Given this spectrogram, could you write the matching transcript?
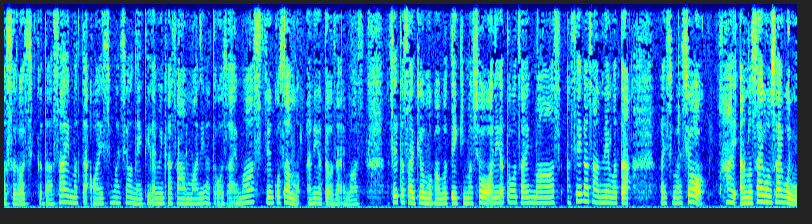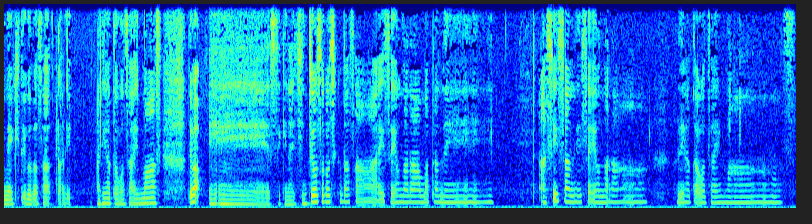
お過ごしください。またお会いしましょうね。ティラミカさんもありがとうございます。純子さんもありがとうございます。セータさん今日も頑張っていきましょう。ありがとうございます。あ、セイガさんね、またお会いしましょう。はい。あの、最後の最後にね、来てくださったり、ありがとうございます。では、えー、素敵な一日をお過ごしください。さようなら、またね。あ、しーさんね、さようなら。ありがとうございます。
